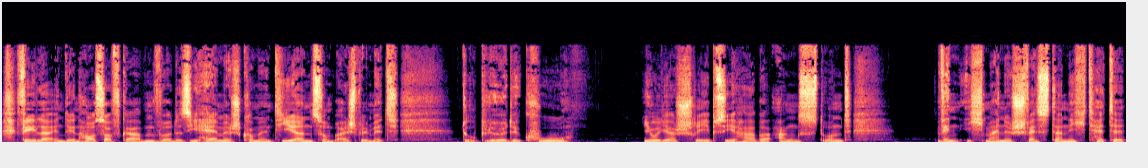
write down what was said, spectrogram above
Fehler in den Hausaufgaben würde sie hämisch kommentieren, zum Beispiel mit Du blöde Kuh. Julia schrieb, sie habe Angst und wenn ich meine Schwester nicht hätte,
